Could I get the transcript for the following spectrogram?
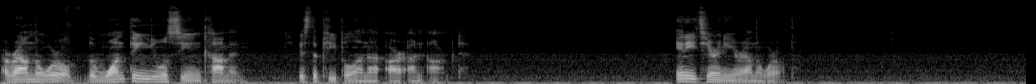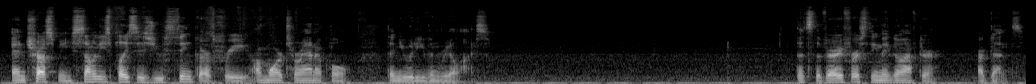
around the world, the one thing you will see in common is the people are unarmed. Any tyranny around the world. And trust me, some of these places you think are free are more tyrannical than you would even realize. That's the very first thing they go after are guns.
